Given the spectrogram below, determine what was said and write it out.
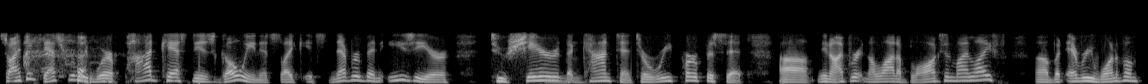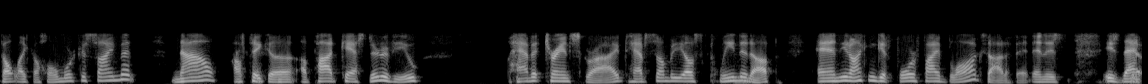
So I think that's really where podcasting is going. It's like it's never been easier to share the content, to repurpose it. Uh, you know, I've written a lot of blogs in my life, uh, but every one of them felt like a homework assignment. Now I'll take a, a podcast interview, have it transcribed, have somebody else clean it up, and you know I can get four or five blogs out of it. And is is that Yep.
